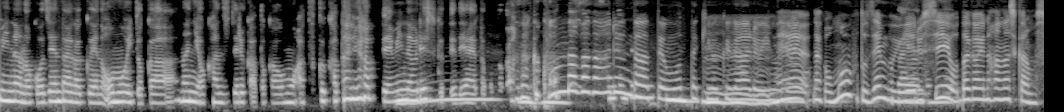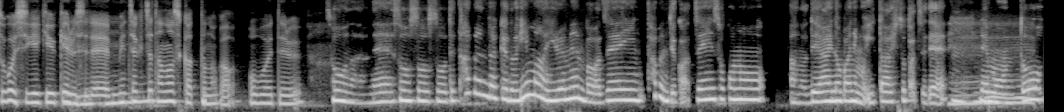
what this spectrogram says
みんなのこう、ジェンダー学への思いとか、何を感じてるかとかをもう熱く語り合って、みんな嬉しくて出会えたことが。なんかこんな場があるんだって思った記憶がある、今。ねなんか思うこと全部言えるし、ねお互いの話からもすごい刺激受けるしで、めちゃくちゃ楽しかったのが覚えてる。そうだよね。そうそうそう。で、多分だけど、今いるメンバーは全員、多分っていうか、全員そこの、あの、出会いの場にもいた人たちで、レモンと、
